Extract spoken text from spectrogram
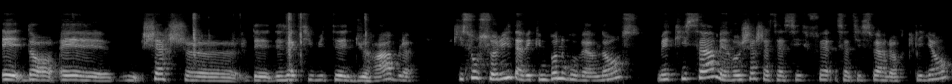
et, cherchent euh, des, activités durables qui sont solides avec une bonne gouvernance, mais qui savent et recherchent à satisfaire, leurs clients,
